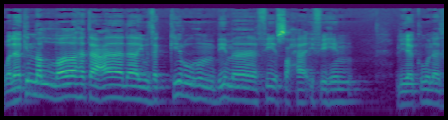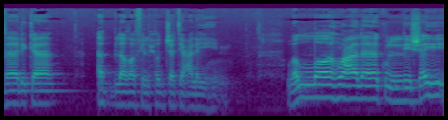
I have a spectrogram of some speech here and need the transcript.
ولكن الله تعالى يذكرهم بما في صحائفهم ليكون ذلك أبلغ في الحجة عليهم. والله على كل شيء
